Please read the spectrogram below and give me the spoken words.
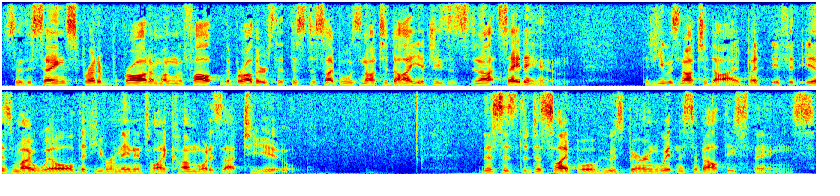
So the saying spread abroad among the, fo- the brothers that this disciple was not to die yet. Jesus did not say to him, that he was not to die. But if it is my will that he remain until I come, what is that to you? This is the disciple who is bearing witness about these things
